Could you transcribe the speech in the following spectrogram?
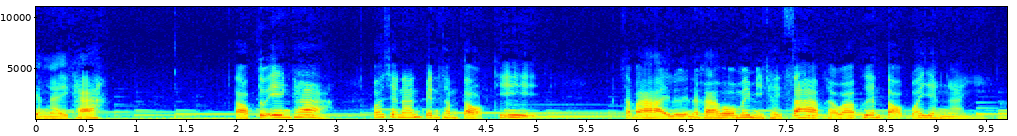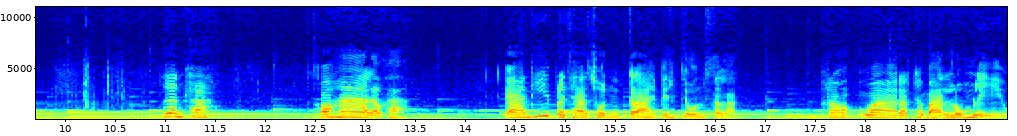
ยังไงคะ ตอบตัวเองค่ะ เพราะฉะนั้นเป็นคำตอบที่ สบายเลยนะคะ เพราะไม่มีใครทราบค่ะว่าเพื่อนตอบว่ายังไง เพื่อนคะข้อ 5 แล้วค่ะ การที่ประชาชนกลายเป็นโจรสลัด เพราะว่ารัฐบาลล้มเหลว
